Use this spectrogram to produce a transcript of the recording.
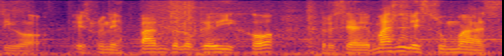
digo, es un espanto lo que dijo, pero si además le sumás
